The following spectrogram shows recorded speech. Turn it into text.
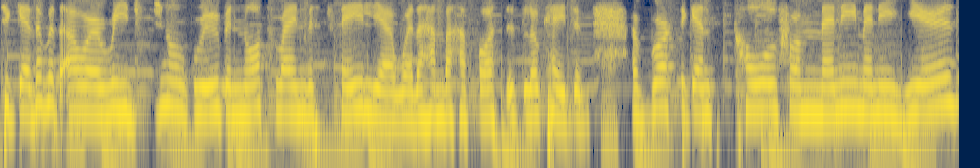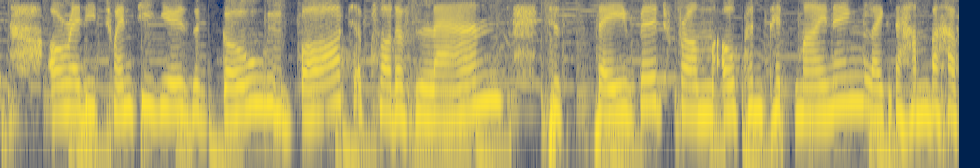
together with our regional group in North Rhine-Westphalia, where the Hambacher Forest is located, have worked against coal for many, many years. Already 20 years ago, we bought a plot of land to save it from open pit mining, like the Hambacher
